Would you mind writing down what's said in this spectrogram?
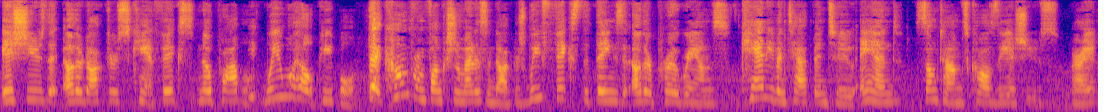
issues that other doctors can't fix, no problem. We will help people that come from functional medicine doctors. We fix the things that other programs can't even tap into and sometimes cause the issues, right?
